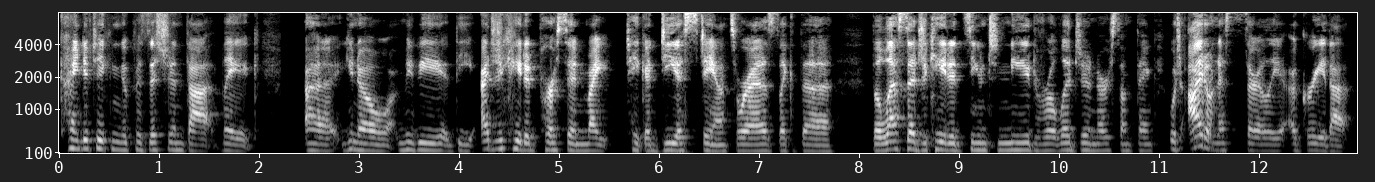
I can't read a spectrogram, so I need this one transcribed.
kind of taking a position that like. Uh, you know, maybe the educated person might take a deist stance, whereas like the the less educated seem to need religion or something. Which I don't necessarily agree that.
